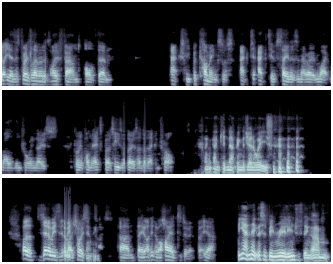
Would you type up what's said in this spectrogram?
but yeah, there's very little evidence I've found of them actually becoming sort of act- active sailors in their own right, rather than drawing those drawing upon the expertise of those under their control. And, and kidnapping the Genoese. well, the Genoese did it by choice. Um, they, I think they were hired to do it, but yeah. But yeah, Nick, this has been really interesting. Um,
